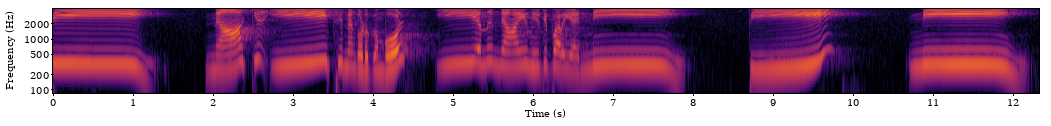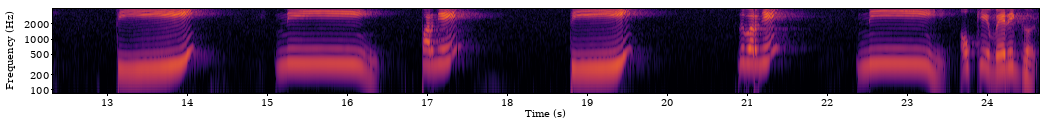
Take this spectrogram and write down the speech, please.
തീ നാക്ക് ഈ ചിഹ്നം കൊടുക്കുമ്പോൾ ഈ എന്ന് ന്യായം നീട്ടി പറയാ നീ. തീ നീ തീ പറഞ്ഞേ? തീ ഇത് പറഞ്ഞേ? നീ. ഓക്കെ വെരി ഗുഡ്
